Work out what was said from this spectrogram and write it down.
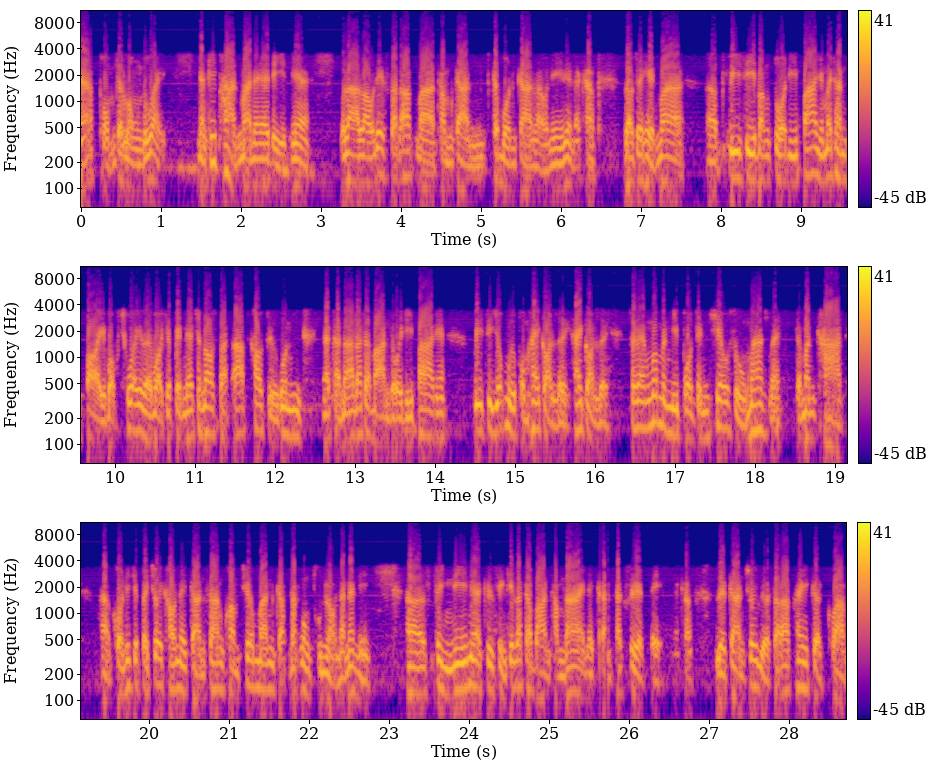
นะ ผมจะลงด้วย อย่างที่ผ่านมาในอดีตเนี่ย วลาเราเรียกสตาร์ทอัพมาทำการกระบวนการเหล่านี้เนี่ยนะครับ เราจะเห็นว่าเอ่อ VC บางตัวดีป้ายังไม่ทันปล่อยบอกช่วยเลย บอกจะเป็น national startup เข้าถือหุ้นในฐานะรัฐบาลโดยดีป้าเนี่ย VC ยกมือผมให้ก่อนเลย ให้ก่อนเลย แสดงว่ามันมี potential สูงมากเลย แต่มันขาดคนที่จะไปช่วยเขาในการสร้างความเชื่อมั่นกับนักลงทุนเหล่านั้นนั่นเองอสิ่งนี้เนี่ยคือสิ่งที่รัฐบาลทำได้ในการ accelerate นะครับหรือการช่วยเหลือสตาร์ทอัพให้เกิดความ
